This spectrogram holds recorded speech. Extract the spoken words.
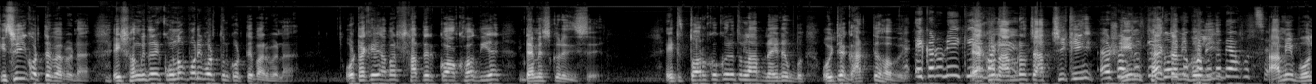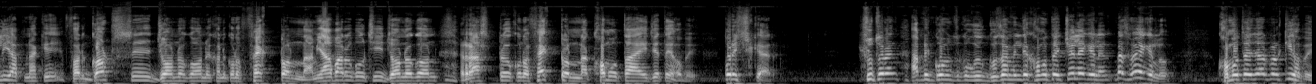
কিছুই করতে পারবে না। এই সংবিধানে কোনো পরিবর্তন করতে পারবে না। ওটাকে আবার সাতের ক, খ দিয়ে ড্যামেজ করে দিছে। এটা তর্ক করে তো লাভ নাই এটা ওইটা ঘাটতে হবে। এখন আমরা চাচ্ছি কি? ইনফ্যাক্ট আমি বলি। আমি বলি আপনাকে ফর গডসে জনগণ এখানে কোনো ফ্যাক্টর না। আমি আবারও বলছি জনগণ রাষ্ট্র কোনো ফ্যাক্টর না। ক্ষমতায় যেতে হবে। পরিষ্কার। সুতরাং আপনি গোজামিল দিয়ে ক্ষমতায় চলে গেলেন ব্যাস হয়ে গেল। ক্ষমতায় যাওয়ার পর কি হবে?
